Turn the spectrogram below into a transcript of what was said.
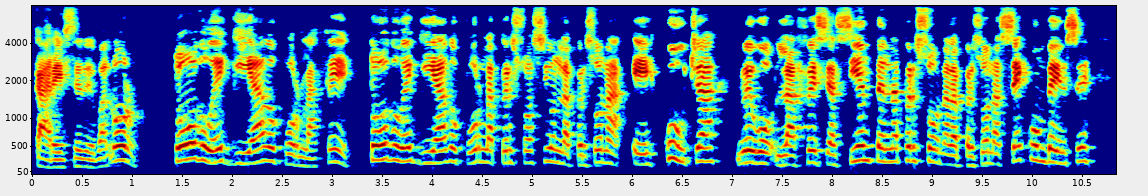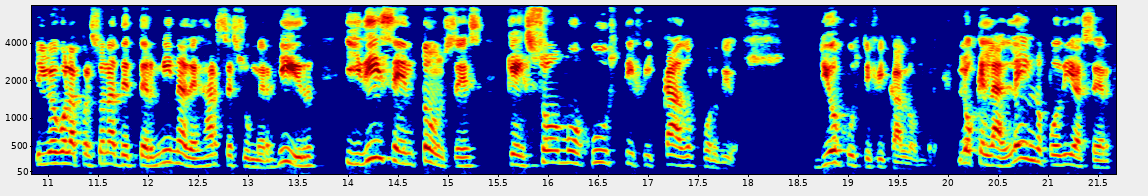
carece de valor. Todo es guiado por la fe, todo es guiado por la persuasión. La persona escucha, luego la fe se asienta en la persona, la persona se convence y luego la persona determina dejarse sumergir y dice entonces que somos justificados por Dios. Dios justifica al hombre. Lo que la ley no podía hacer,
